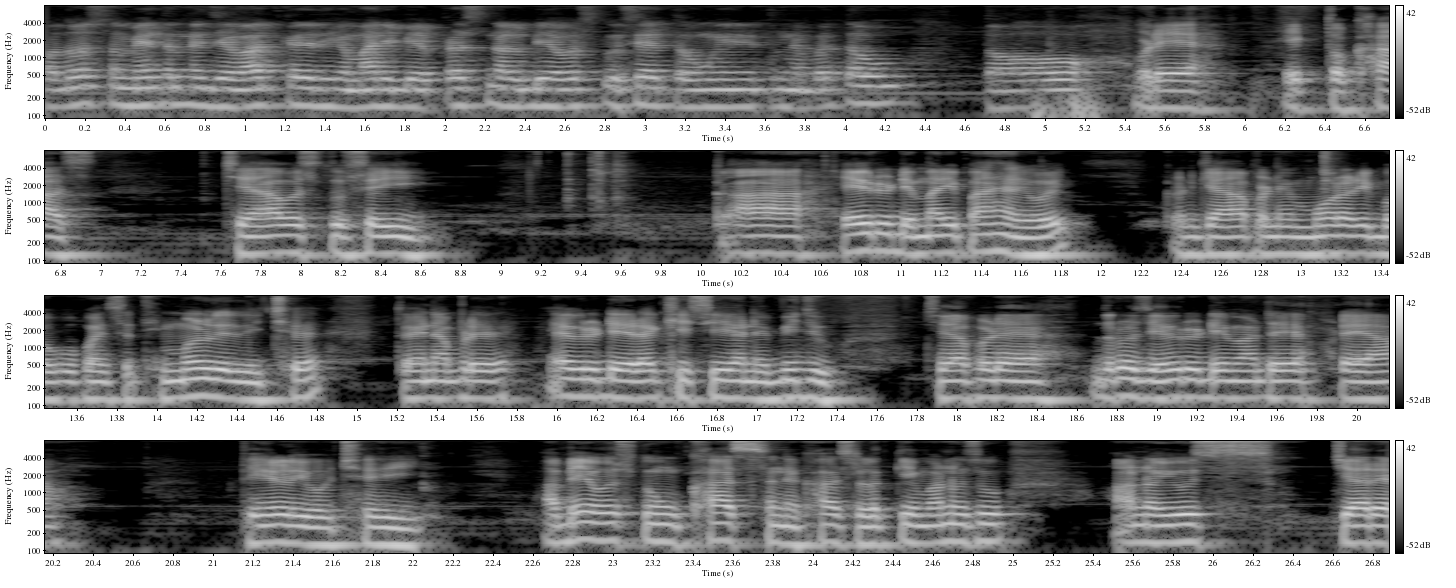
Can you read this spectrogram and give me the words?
તો દોસ્તો, મેં તમને જે વાત કરી હતી કે મારી બે પર્સનલ બે વસ્તુ છે, તો હું એ તમને બતાવું. તો આપણે એક તો ખાસ જે આ વસ્તુ છે એ આ એવરીડે મારી પાસે જ હોય, કારણ કે આ આપણને મોરારી બાપુ પાસેથી મળેલી છે, તો એને આપણે એવરીડે રાખીએ છીએ. અને બીજું, જે આપણે દરરોજ એવરીડે માટે આપણે આ ભેળીઓ છે એ આ બે વસ્તુ હું ખાસ અને ખાસ લકી માનું છું. આનો યુઝ જ્યારે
